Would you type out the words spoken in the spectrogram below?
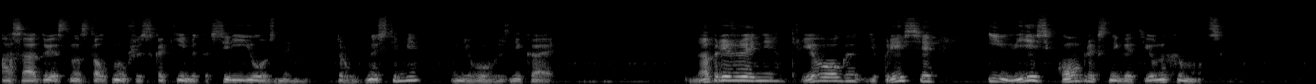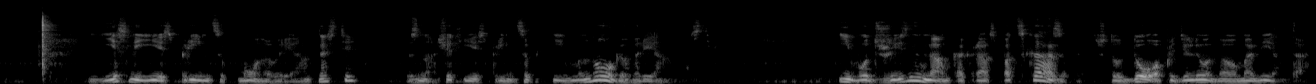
А, соответственно, столкнувшись с какими-то серьезными трудностями, у него возникает напряжение, тревога, депрессия и весь комплекс негативных эмоций. Если есть принцип моновариантности, значит есть принцип и многовариантности. И вот жизнь нам как раз подсказывает, что до определенного момента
